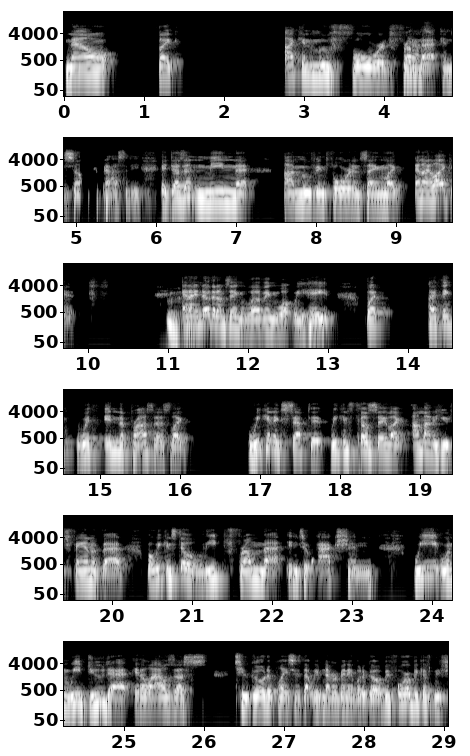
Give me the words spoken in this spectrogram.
now like I can move forward from yes. that in some capacity. It doesn't mean that I'm moving forward and saying like, and I like it. Mm-hmm. And I know that I'm saying loving what we hate, but I think within the process, like we can accept it. We can still say, like, I'm not a huge fan of that, but we can still leap from that into action. We, when we do that, it allows us to go to places that we've never been able to go before because we've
